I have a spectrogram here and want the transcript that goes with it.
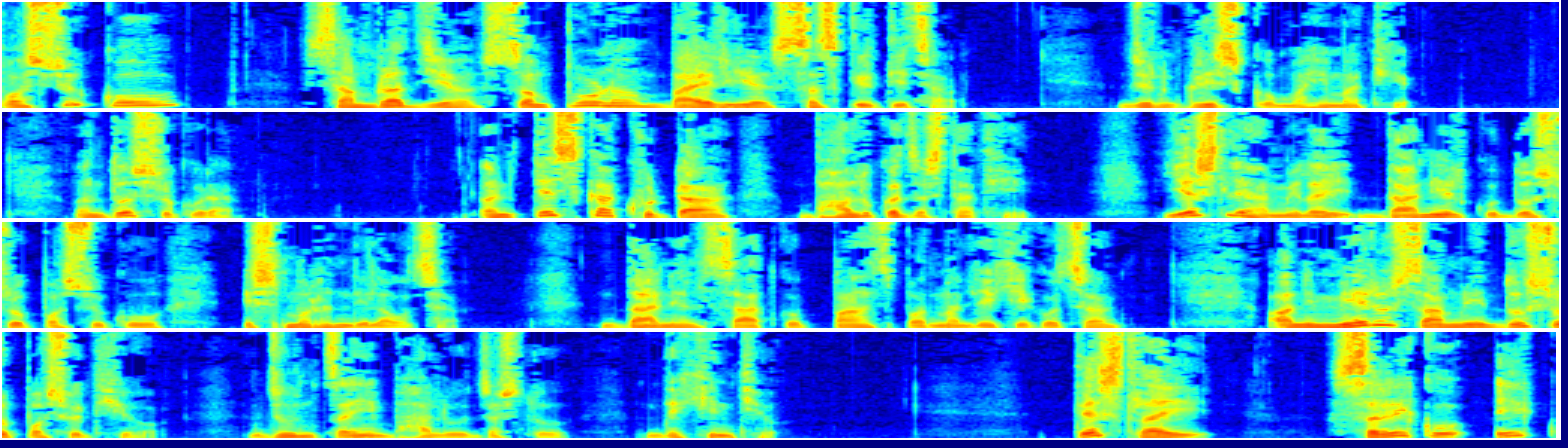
पशुको साम्राज्य सम्पूर्ण बाहिरीय संस्कृति छ जुन ग्रीसको महिमा थियो। अनि दोस्रो कुरा अनि त्यसका खुट्टा भालुका जस्ता थिए। यसले हामीलाई दानियलको दोस्रो पशुको स्मरण दिलाउँछ। दानियल सातको पाँच पदमा लेखिएको छ अनि मेरो सामने दोस्रो पशु थियो जुन चाहिँ भालु जस्तो देखिन्थ्यो। त्यसलाई शरीरको एक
